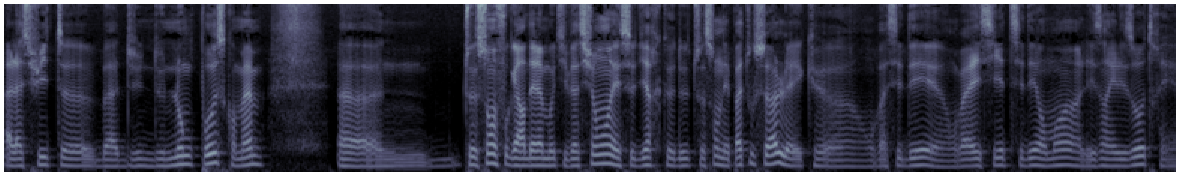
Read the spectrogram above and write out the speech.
à la suite euh, bah, d'une longue pause quand même. Euh, de toute façon, il faut garder la motivation et se dire que de toute façon, on n'est pas tout seul et qu'on euh, va s'aider, on va essayer de s'aider en moins les uns et les autres et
